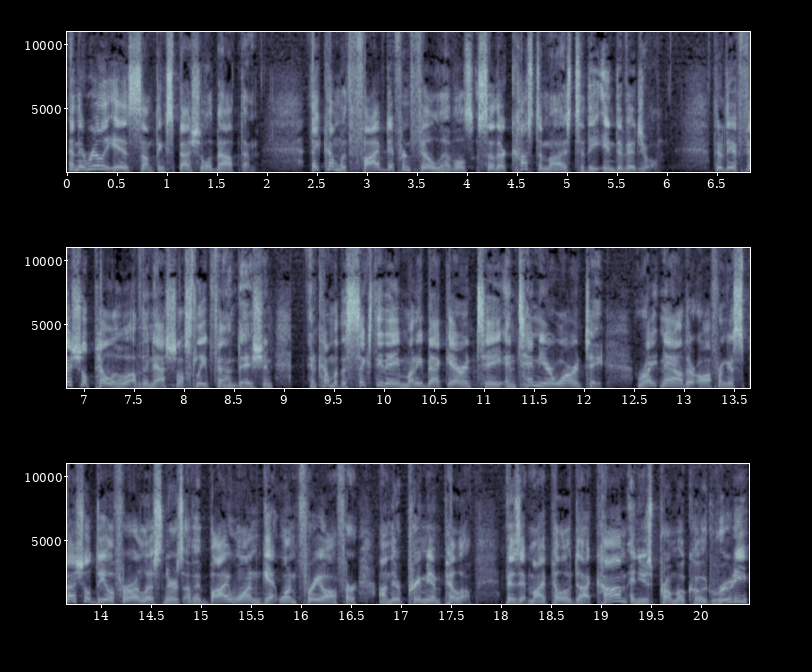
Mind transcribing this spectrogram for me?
and there really is something special about them. They come with five different fill levels, so they're customized to the individual. They're the official pillow of the National Sleep Foundation and come with a 60 day money back guarantee and 10 year warranty. Right now, they're offering a special deal for our listeners of a buy one, get one free offer on their premium pillow. Visit mypillow.com and use promo code Rudy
